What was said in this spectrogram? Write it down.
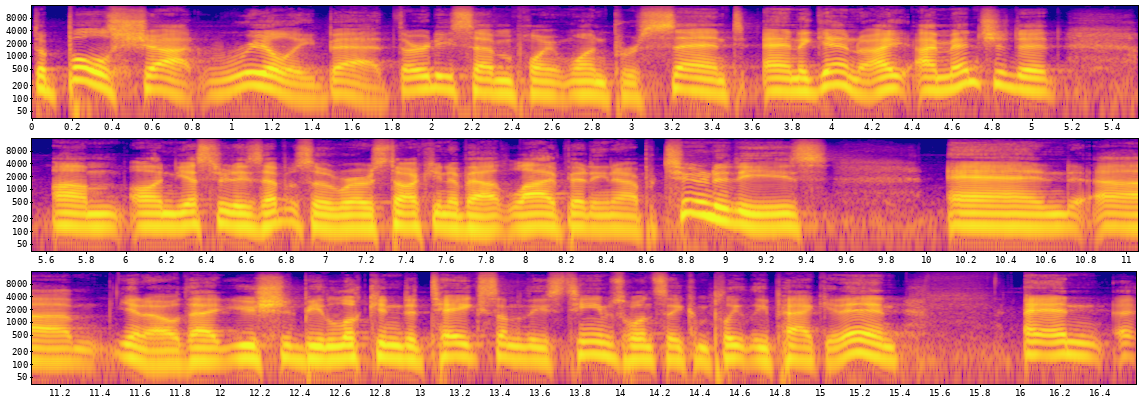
the Bulls shot really bad, 37.1 percent. And again, I, I mentioned it um, on yesterday's episode where I was talking about live betting opportunities and um, you know that you should be looking to take some of these teams once they completely pack it in. And uh,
